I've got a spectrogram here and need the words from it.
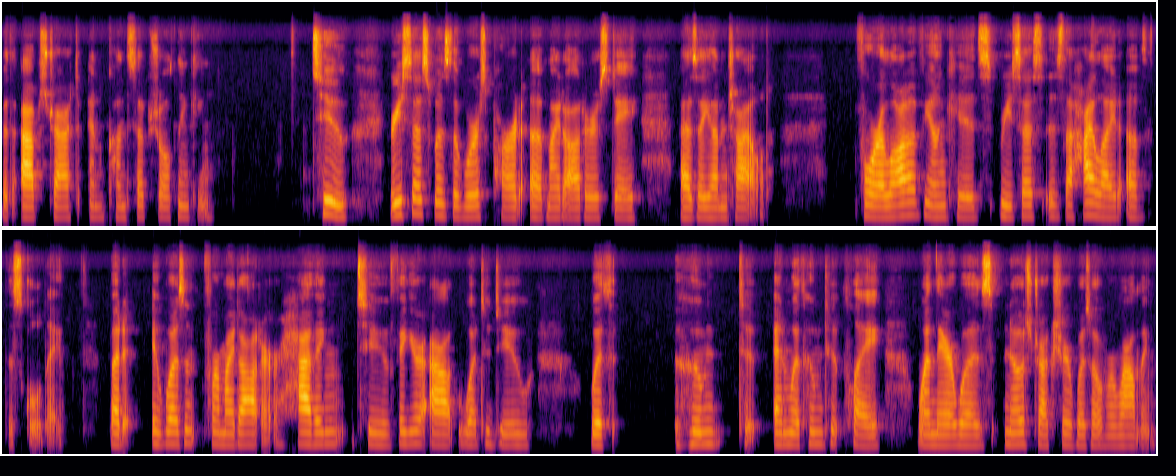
with abstract and conceptual thinking. Two, recess was the worst part of my daughter's day as a young child. For a lot of young kids, recess is the highlight of the school day, but it wasn't for my daughter. Having to figure out what to do with whom to and with whom to play when there was no structure was overwhelming.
